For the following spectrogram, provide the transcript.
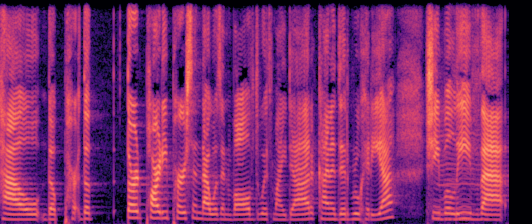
how the per- the third party person that was involved with my dad kind of did brujeria she believed mm. that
